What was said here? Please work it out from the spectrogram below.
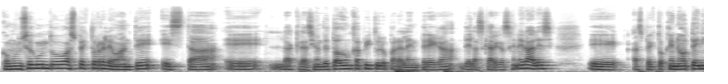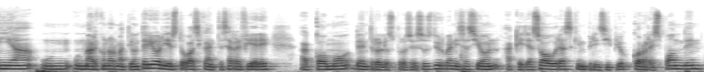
Como un segundo aspecto relevante está eh, la creación de todo un capítulo para la entrega de las cargas generales, eh, aspecto que no tenía un, marco normativo anterior y esto básicamente se refiere a cómo dentro de los procesos de urbanización aquellas obras que en principio corresponden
